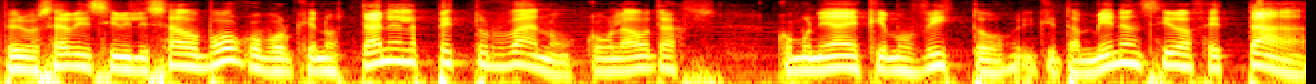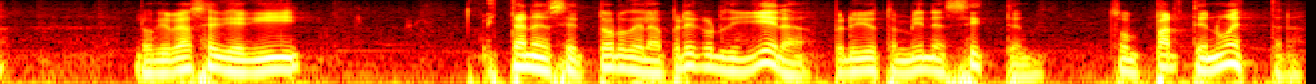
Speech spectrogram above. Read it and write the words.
pero se ha visibilizado poco porque no está en el aspecto urbano, como las otras comunidades que hemos visto y que también han sido afectadas. Lo que pasa es que aquí están en el sector de la precordillera, pero ellos también existen, son parte nuestra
